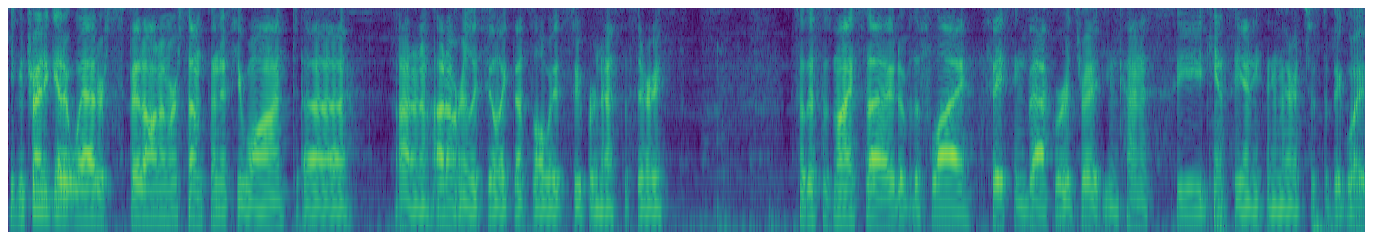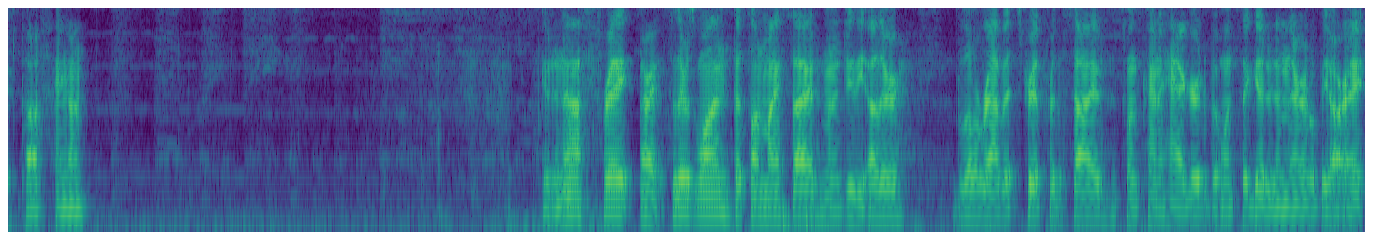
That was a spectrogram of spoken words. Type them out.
You can try to get it wet or spit on them or something if you want. Uh, I don't know, I don't really feel like that's always super necessary. So this is my side of the fly facing backwards, right? You can kind of see, you can't see anything there, it's just a big white puff. Hang on. Good enough, right? All right, so there's one that's on my side. I'm gonna do the other little rabbit strip for the side. This one's kind of haggard, but once I get it in there, it'll be all right.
